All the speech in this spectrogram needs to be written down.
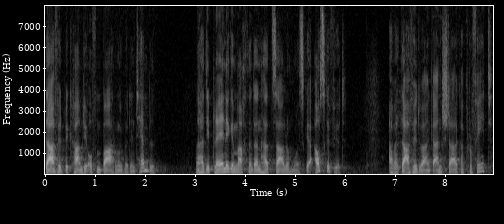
David bekam die Offenbarung über den Tempel. Er hat die Pläne gemacht und dann hat Salomo es ausgeführt. Aber David war ein ganz starker Prophet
